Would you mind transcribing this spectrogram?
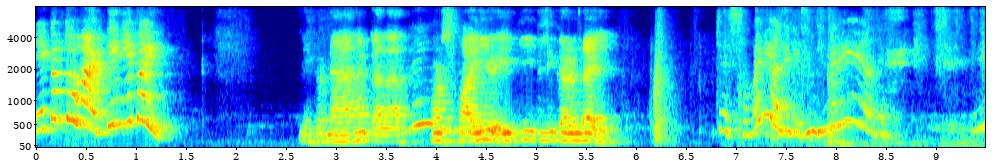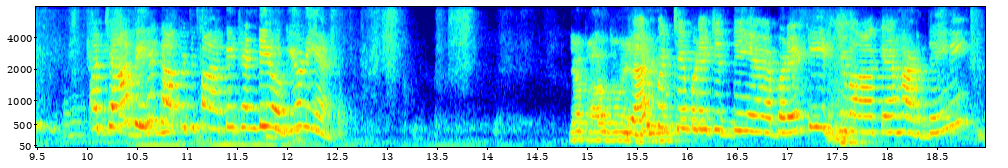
ਏਕਮ ਤੋਂ ਹਟਦੀ ਨਹੀਂ ਭਾਈ। ਇੱਕ ਨਾ ਨਾ ਕਲਾ ਹੁਣ ਸਫ਼ਾਈ ਹੋਈ ਕੀ ਤੁਸੀਂ ਕਰਨ ਡਏ? ਤੇ ਸਮਝ ਨਹੀਂ ਆਉਂਦੀ ਕਿ ਨਹੀਂ ਆਉਂਦੀ ਆ ਚਾਹ ਪੀ ਲੈ ਕੱਪ ਚ ਪਾ ਕੇ ਠੰਡੀ ਹੋ ਗਈ ਹੋਣੀ ਹੈ ਜਾਂ ਪਾ ਲਓ ਦੋਵੇਂ ਯਾਰ ਬੱਚੇ ਬੜੇ ਜਿੱਦੀ ਐ ਬੜੇ ਢੀਠ ਜਵਾਕ ਐ ਹਟਦੇ ਹੀ ਨਹੀਂ।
